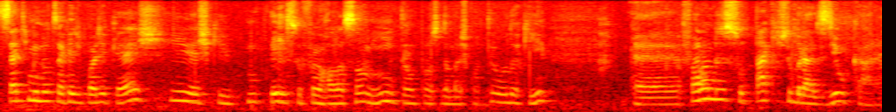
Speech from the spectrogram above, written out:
Sete minutos aqui de podcast e acho que um terço foi enrolação minha, então posso dar mais conteúdo aqui. É, falando de sotaques do Brasil, cara,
